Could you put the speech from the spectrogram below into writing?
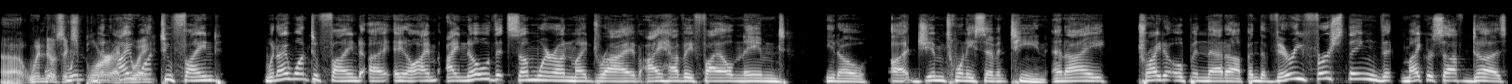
uh, Windows Explorer. When, when anyway. I want to find when I want to find, uh, you know, I'm I know that somewhere on my drive I have a file named, you know, uh, Jim 2017, and I try to open that up, and the very first thing that Microsoft does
